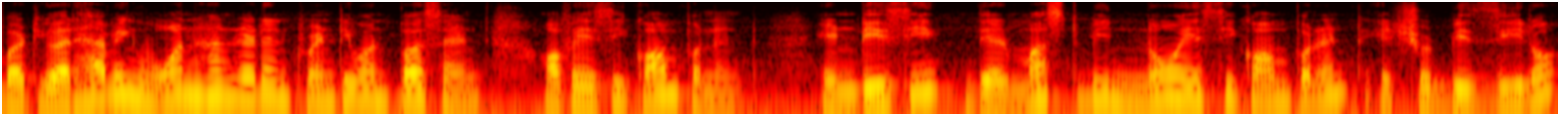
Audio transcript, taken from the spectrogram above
but you are having 121% of AC component in DC there must be no AC component. It should be 0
